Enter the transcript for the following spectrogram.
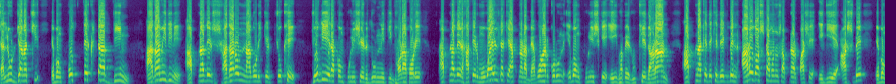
স্যালুট জানাচ্ছি এবং প্রত্যেকটা দিন, আগামী দিনে আপনাদের সাধারণ নাগরিকের চোখে যদি এরকম পুলিশের দুর্নীতি ধরা পড়ে, আপনাদের হাতের মোবাইলটাকে আপনারা ব্যবহার করুন এবং পুলিশকে এইভাবে রুখে দাঁড়ান। আপনাকে দেখে দেখবেন আরও দশটা মানুষ আপনার পাশে এগিয়ে আসবে এবং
